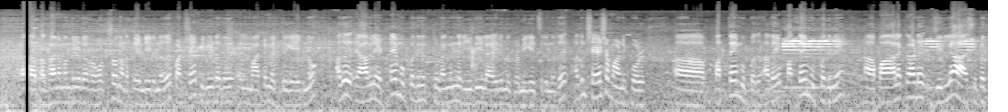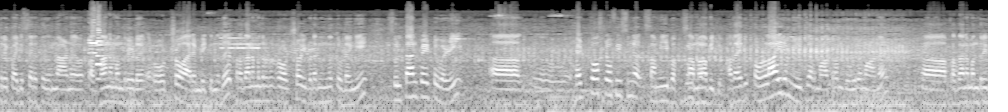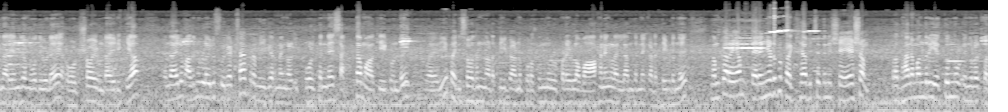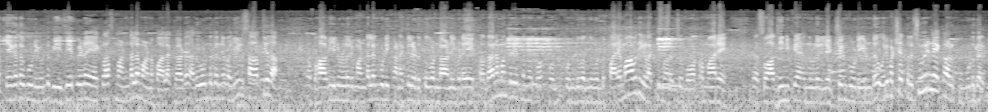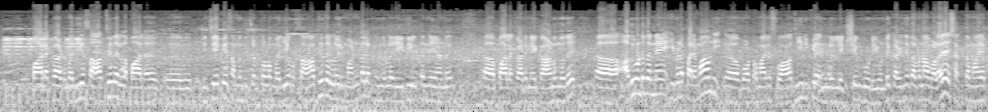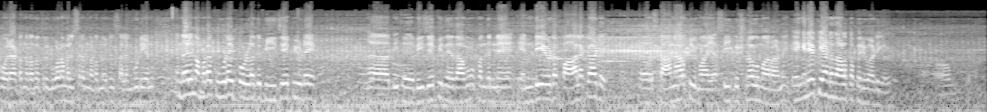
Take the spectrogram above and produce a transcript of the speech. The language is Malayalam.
പ്രധാനമന്ത്രിയുടെ റോഡ് ഷോ നടത്തേണ്ടിയിരുന്നത്. പക്ഷേ പിന്നീട് അത് മാറ്റം വരുത്തുകയായിരുന്നു. അത് രാവിലെ എട്ട് മുപ്പതിന് തുടങ്ങുന്ന രീതിയിലായിരുന്നു ക്രമീകരിച്ചിരുന്നത്. അതിനുശേഷമാണിപ്പോൾ പത്ത് മുപ്പത് അതായത് പത്ത് മുപ്പതിന് പാലക്കാട് ജില്ലാ ആശുപത്രി പരിസരത്ത് നിന്നാണ് പ്രധാനമന്ത്രിയുടെ റോഡ് ഷോ ആരംഭിക്കുന്നത്. പ്രധാനമന്ത്രിയുടെ റോഡ് ഷോ ഇവിടെ നിന്ന് തുടങ്ങി സുൽത്താൻപേട്ട് വഴി ഹെഡ് പോസ്റ്റ് ഓഫീസിന് സമീപം സമാപിക്കും. അതായത് തൊള്ളായിരം മീറ്റർ മാത്രം ദൂരമാണ് പ്രധാനമന്ത്രി നരേന്ദ്രമോദിയുടെ റോഡ് ഷോ ഉണ്ടായിരിക്കുക. എന്തായാലും അതിനുള്ള ഒരു സുരക്ഷാ ക്രമീകരണങ്ങൾ ഇപ്പോൾ തന്നെ ശക്തമാക്കിയിട്ടുണ്ട്. വലിയ പരിശോധന നടത്തിയിട്ടാണ് പുറത്തുനിന്നുൾപ്പെടെയുള്ള വാഹനങ്ങളെല്ലാം തന്നെ കടത്തിവിടുന്നത്. നമുക്കറിയാം തെരഞ്ഞെടുപ്പ് പ്രഖ്യാപിച്ചതിന് ശേഷം പ്രധാനമന്ത്രി എത്തുന്നു എന്നുള്ളൊരു പ്രത്യേകത കൂടിയുണ്ട്. ബി ജെ പിയുടെ എ ക്ലാസ് മണ്ഡലമാണ് പാലക്കാട്. അതുകൊണ്ട് തന്നെ വലിയൊരു സാധ്യത ഭാവിയിലുള്ള ഒരു മണ്ഡലം കൂടി കണക്കിലെടുത്തുകൊണ്ടാണ് ഇവിടെ പ്രധാനമന്ത്രിയെ തന്നെ കൊണ്ടുവന്നുകൊണ്ട് പരമാവധി ഇളക്കി മറിച്ച് വോട്ടർമാരെ സ്വാധീനിക്കുക എന്നുള്ളൊരു ലക്ഷ്യം കൂടിയുണ്ട്. ഒരുപക്ഷെ തൃശ്ശൂരിനേക്കാൾ കൂടുതൽ പാലക്കാട് വലിയ സാധ്യതയുള്ള പാല ബി ജെ പിയെ സംബന്ധിച്ചിടത്തോളം വലിയ സാധ്യതയുള്ള ഒരു മണ്ഡലം എന്നുള്ള രീതിയിൽ തന്നെയാണ് പാലക്കാടിനെ കാണുന്നത്. അതുകൊണ്ട് തന്നെ ഇവിടെ പരമാവധി വോട്ടർമാരെ സ്വാധീനിക്കുക എന്നുള്ളൊരു ലക്ഷ്യം കൂടിയുണ്ട്. കഴിഞ്ഞ തവണ വളരെ ശക്തമായ പോരാട്ടം നടന്ന ത്രികോണ മത്സരം നടന്ന ഒരു സ്ഥലം കൂടിയാണ്. എന്തായാലും നമ്മുടെ കൂടെ ഇപ്പോൾ ഉള്ളത് ബി ജെ പിയുടെ ബി ജെ പി നേതാവും ഒപ്പം തന്നെ എൻ ഡി എയുടെ പാലക്കാട് സ്ഥാനാർത്ഥിയുമായ സി കൃഷ്ണകുമാറാണ്. എങ്ങനെയൊക്കെയാണ് നാളത്തെ പരിപാടികൾ?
